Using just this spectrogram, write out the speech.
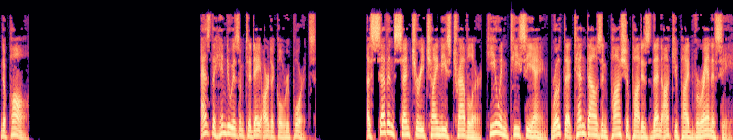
Nepal As the Hinduism Today article reports A 7th-century Chinese traveller, Huan Tsiang, wrote that 10,000 Pashupatas then occupied Varanasi.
